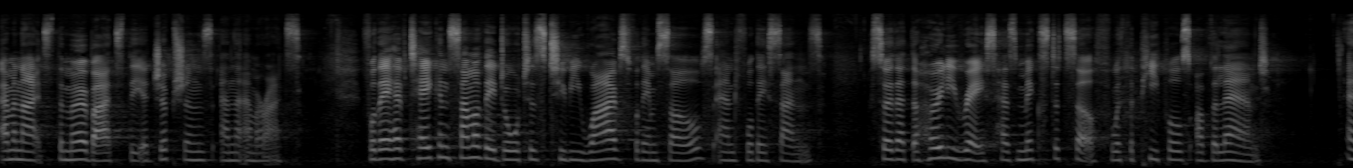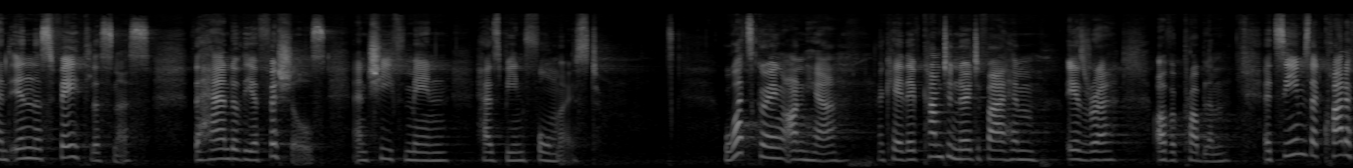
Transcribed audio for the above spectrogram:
Ammonites, the Moabites, the Egyptians, and the Amorites. For they have taken some of their daughters to be wives for themselves and for their sons so that the holy race has mixed itself with the peoples of the land. And in this faithlessness, the hand of the officials and chief men has been foremost. What's going on here? Okay, they've come to notify him, Ezra, of a problem. It seems that quite a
